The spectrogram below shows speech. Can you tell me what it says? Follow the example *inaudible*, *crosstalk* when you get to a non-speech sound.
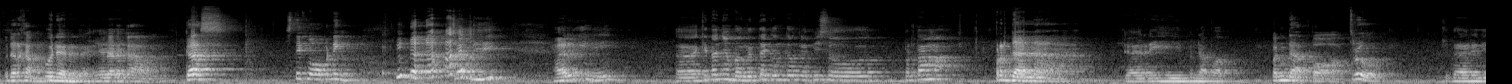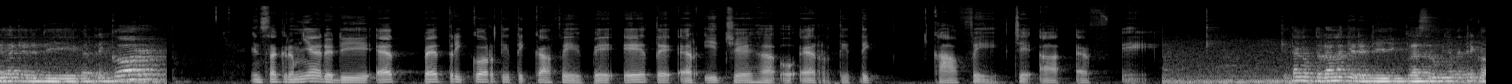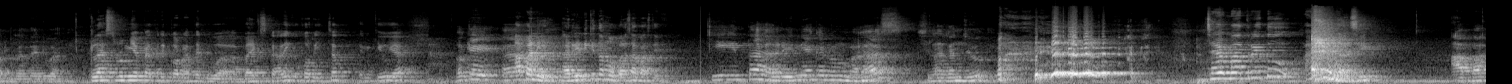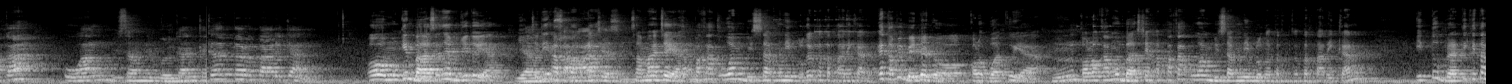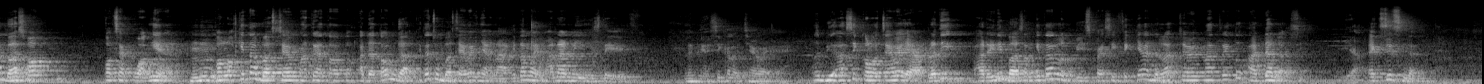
Udah rekam? Udah, udah, udah. Ya, Udah ya. rekam. Gas, Steve mau opening. *laughs* Jadi hari ini eh, kita nyoba ngetek untuk episode pertama Perdana, dari pendapat. pendapat, true. Kita hari ini lagi ada di Petrikor. Instagramnya ada di @petricor.cafe p e t r i c h o r titik cafe c a f e Kita kebetulan lagi ada di classroomnya Petrikor di lantai 2 Classroomnya Patrick Core lantai 2. Baik sekali Koko Richard, thank you ya. Oke, eh, Apa nih? Hari ini kita mau bahas apa, Steve? Kita hari ini akan membahas, silahkan Jo, *laughs* Cewek matre itu ada nggak sih? apakah uang bisa menimbulkan ketertarikan? Oh, mungkin bahasanya begitu ya. Ya, Jadi sama apakah aja sih. sama aja ya? Sama. Apakah uang bisa menimbulkan ketertarikan? Eh, tapi beda dong kalau buatku ya. Hmm. Kalau kamu bahasnya apakah uang bisa menimbulkan keter- ketertarikan, itu berarti kita bahas soal konsep uangnya. Hmm. Kalau kita bahas cewek matre atau ada atau enggak, kita coba ceweknya. Nah, kita mau yang mana nih, Steve? Lebih asik kalau cewek ya. Lebih asik kalau cewek ya. Berarti hari ini bahasan kita lebih spesifiknya adalah cewek matre itu ada nggak sih? Iya. Eksis nggak?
